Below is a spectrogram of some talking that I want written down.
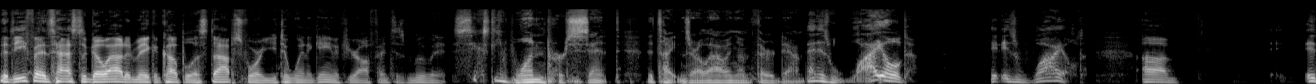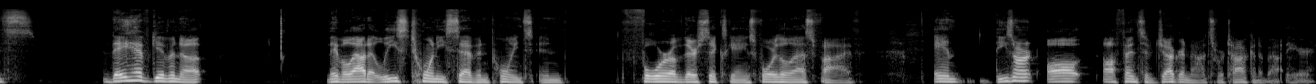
the defense has to go out and make a couple of stops for you to win a game if your offense is moving it. 61% the Titans are allowing on third down. That is wild. It is wild. Um, it's they have given up. They've allowed at least 27 points in four of their six games, four of the last five. And these aren't all offensive juggernauts we're talking about here.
